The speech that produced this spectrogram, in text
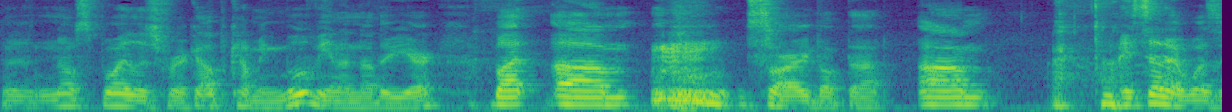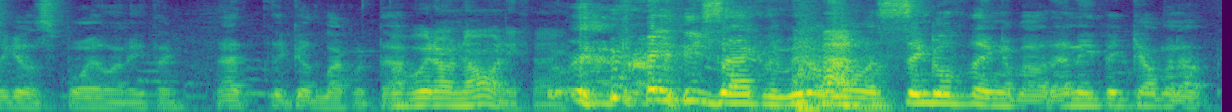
No spoilers for an upcoming movie in another year, but um, sorry about that. Um, I said I wasn't going to spoil anything. That good luck with that. but we don't know anything. right, exactly. We don't know a single thing about anything coming up.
